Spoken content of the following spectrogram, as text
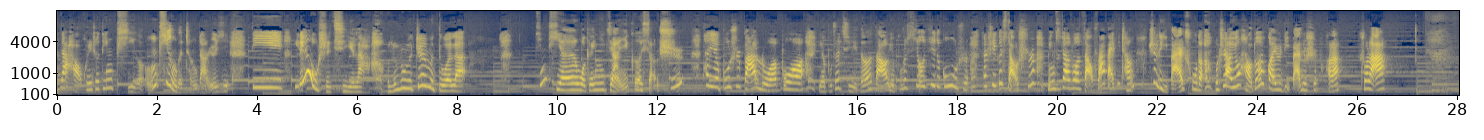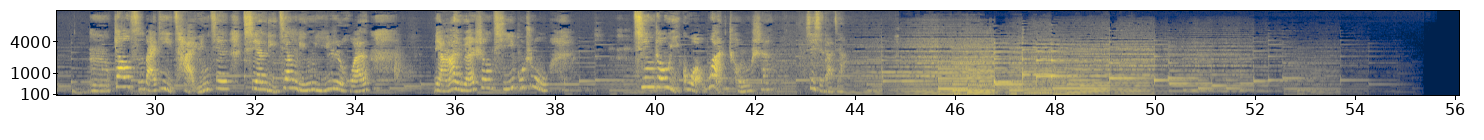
大家好，欢迎收听婷婷的成长日记第六十期啦！我都录了这么多了。今天我给你讲一个小诗，它也不是拔萝卜，也不是起得早，也不是《西游记》的故事，它是一个小诗，名字叫做《早发白帝城》，是李白出的。我知道有好多关于李白的诗。好了，说了啊。白帝彩云间，千里江陵一日还。两岸猿声啼不住，轻舟已过万重山。谢谢大家。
